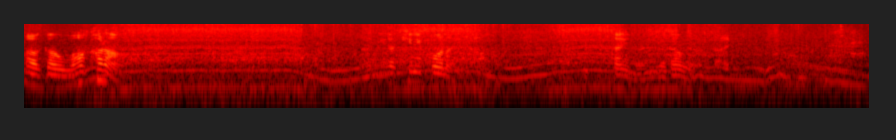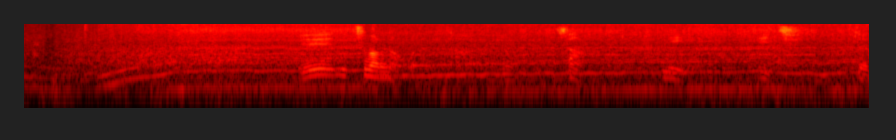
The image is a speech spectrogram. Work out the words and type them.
わあかん、わからん。何が気に食わないん何がダメなんだい永遠に詰まるな、これ。3、4、3、2、1、0。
